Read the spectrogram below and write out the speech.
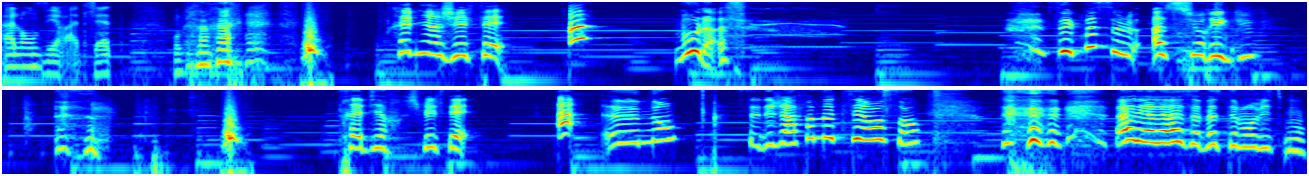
Allons-y, Ratchet. Très bien, j'ai fait... Ah Oula C'est quoi ce A sur aigu Très bien, je vais le faire. Ah Euh, non C'est déjà la fin de notre séance, hein Allez, là, ça passe tellement vite. Bon,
